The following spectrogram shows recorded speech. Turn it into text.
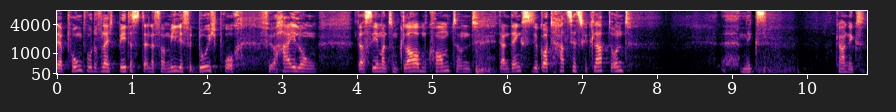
der Punkt, wo du vielleicht betest, deine Familie für Durchbruch, für Heilung, dass jemand zum Glauben kommt und dann denkst du dir, Gott, hat es jetzt geklappt und? Äh, nix. Gar nichts.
